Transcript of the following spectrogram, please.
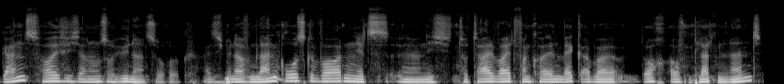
ganz häufig an unsere Hühner zurück. Also ich bin auf dem Land groß geworden, jetzt äh, nicht total weit von Köln weg, aber doch auf dem platten Land.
